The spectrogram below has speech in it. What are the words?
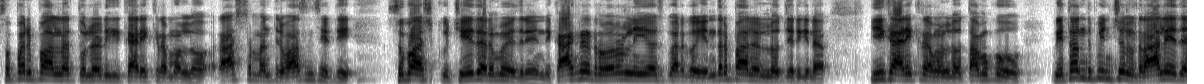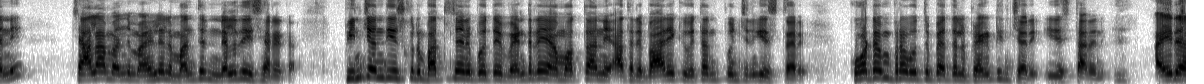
సుపరిపాలన తొలడిగి కార్యక్రమంలో రాష్ట్ర మంత్రి వాసంశెట్టి సుభాష్కు చేదు అనుభవం ఎదురైంది. కాకినాడ రూరల్ నియోజకవర్గం ఇంద్రపాలెంలో జరిగిన ఈ కార్యక్రమంలో తమకు వితంతు పింఛన్లు రాలేదని చాలా మంది మహిళలు మంత్రిని నిలదీశారట. పింఛన్ తీసుకుని భర్త చనిపోతే వెంటనే ఆ మొత్తాన్ని అతని భార్యకు వితంతు పింఛన్కి ఇస్తారు. కూటమి ప్రభుత్వ పెద్దలు ప్రకటించారు ఇది ఇస్తారని అయినా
